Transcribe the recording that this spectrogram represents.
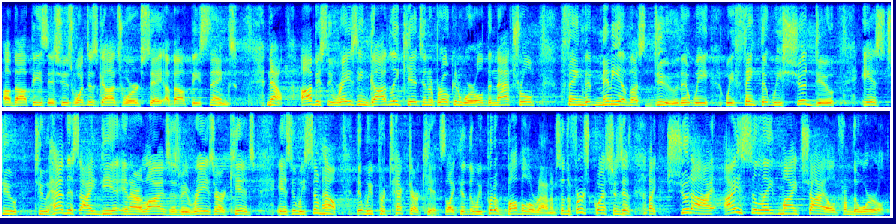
about these issues? What does God's Word say about these things? Now, obviously, raising godly kids in a broken world, the natural thing that many of us do, that we, we think that we should do, is to, to have this idea in our lives as we raise our kids, is that we somehow, that we protect our kids, like that, that we put a bubble around them. So the first question is this, like, should I isolate my child from the world?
